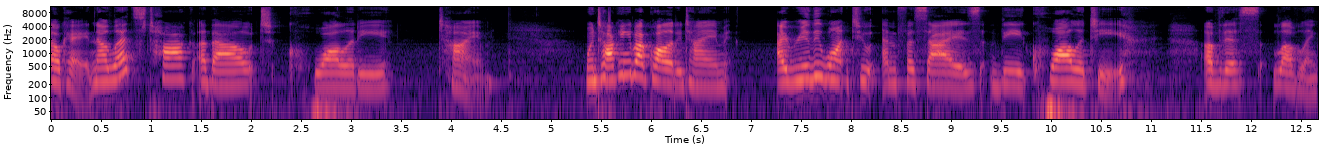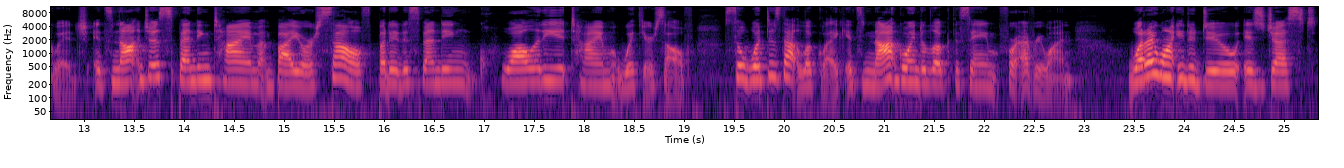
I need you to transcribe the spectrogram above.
Okay, now let's talk about quality time. When talking about quality time, I really want to emphasize the quality of this love language. It's not just spending time by yourself, but it is spending quality time with yourself. So, what does that look like? It's not going to look the same for everyone. What I want you to do is just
